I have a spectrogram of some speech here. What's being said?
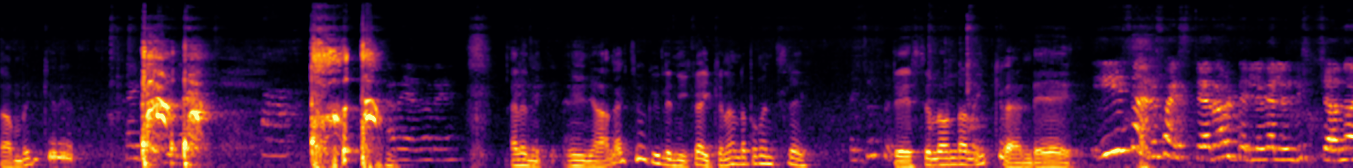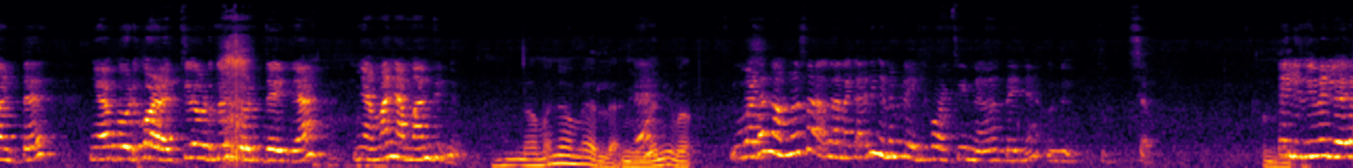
നല്ല അല്ല നീ ഞാൻ കഴിച്ചു നോക്കിയില്ല നീ കഴിക്കണ കണ്ടപ്പോ മനസ്സിലായി. ടേസ്റ്റ് ഉള്ളതുകൊണ്ടാണ് എനിക്ക് വേണ്ടേ. ഈ സാധനം ഫൈവ് സ്റ്റാർ ഹോട്ടലിൽ വല്ല ഇഷ്ടമെന്ന് പറഞ്ഞിട്ട് ഞാൻ കൂടി കുഴച്ച് കൊടുന്ന് വെച്ച് കൊടുത്തു കഴിഞ്ഞാ ഞമ്മ ഞമ്മാൻ തിന്നും. നമ്മ നമ്മയല്ല നീമ നീമ ഇവിടെ നമ്മൾ സാധാരണക്കാർ ഇങ്ങനെ കുഴച്ച് കഴിഞ്ഞാൽ ഒന്ന് എലുതി വലിയൊരു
